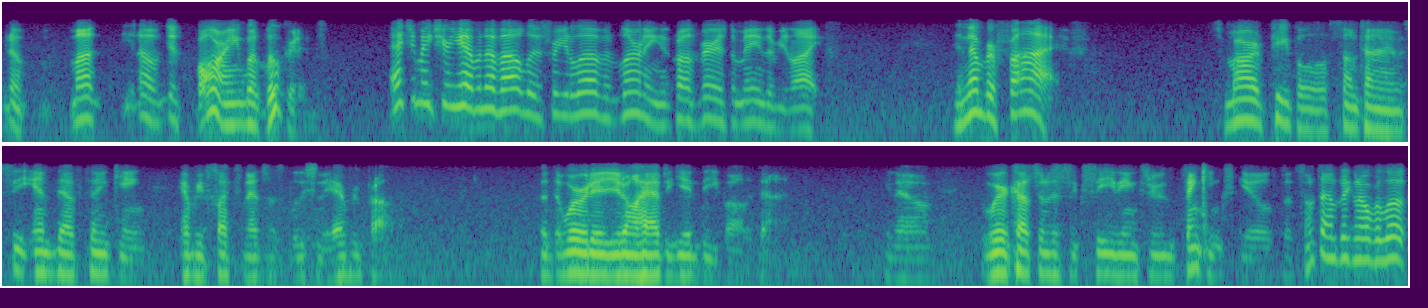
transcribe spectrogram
you know, month you know, just boring but lucrative. Actually, make sure you have enough outlets for your love of learning across various domains of your life. And number five, smart people sometimes see in depth thinking and reflection as a solution to every problem. But the word is you don't have to get deep all the time. You know, we're accustomed to succeeding through thinking skills, but sometimes we can overlook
